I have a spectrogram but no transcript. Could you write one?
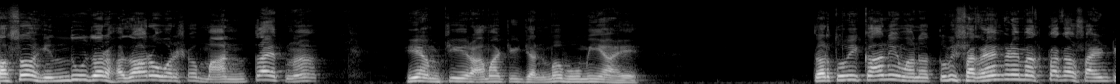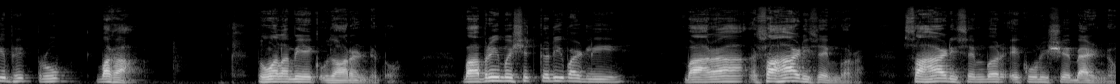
तसं हिंदू जर हजारो वर्ष मानतायत ना ही आमची रामाची जन्मभूमी आहे. तर तुम्ही का नाही मानत? तुम्ही सगळ्यांकडे मागता का सायंटिफिक प्रूफ बघा. तुम्हाला मी एक उदाहरण देतो. बाबरी मशीद कधी पाडली? बारा सहा डिसेंबर सहा डिसेंबर एकोणीसशे ब्याण्णव.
